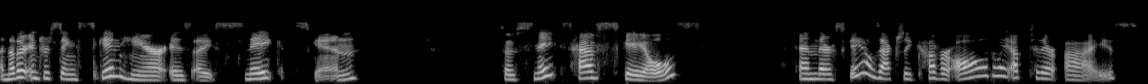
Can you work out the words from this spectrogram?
Another interesting skin here is a snake skin. So snakes have scales and their scales actually cover all the way up to their eyes.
